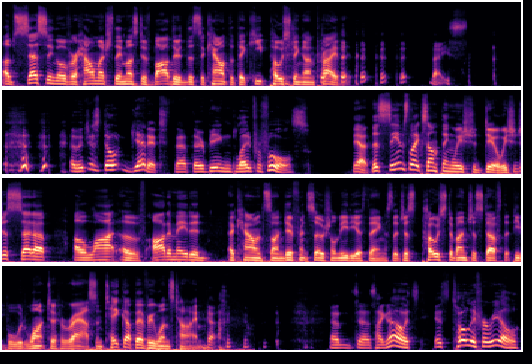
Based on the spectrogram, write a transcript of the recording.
obsessing over how much they must have bothered this account that they keep posting on private. Nice. and they just don't get it that they're being played for fools. Yeah, this seems like something we should do. We should just set up a lot of automated accounts on different social media things that just post a bunch of stuff that people would want to harass and take up everyone's time. Yeah. and uh, it's like, no, it's it's totally for real.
